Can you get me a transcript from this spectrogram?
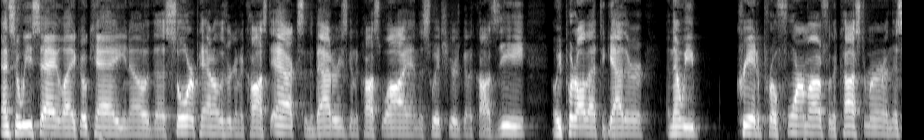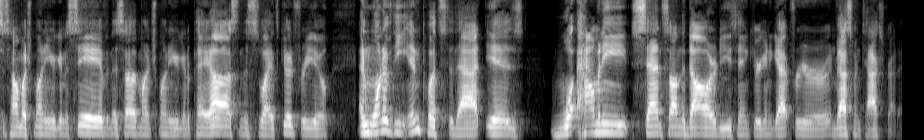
And so we say, like, okay, you know, the solar panels are going to cost X and the battery is going to cost Y and the switchgear is going to cost Z. And we put all that together and then we create a pro forma for the customer. And this is how much money you're going to save. And this is how much money you're going to pay us. And this is why it's good for you. And one of the inputs to that is what, how many cents on the dollar do you think you're going to get for your investment tax credit?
